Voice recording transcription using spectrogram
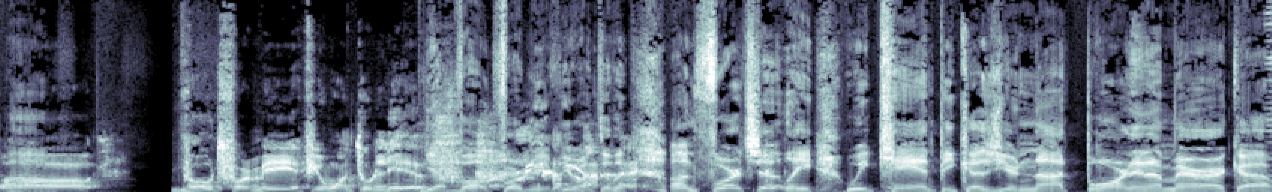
Oh. Um, Vote for me if you want to live. Yeah, vote for me if you want to live. Unfortunately, we can't because you're not born in America.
